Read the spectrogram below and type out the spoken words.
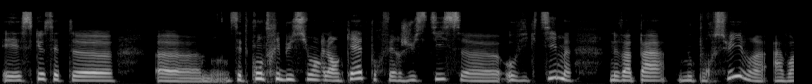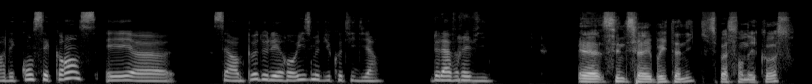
Et est-ce que cette, cette contribution à l'enquête pour faire justice aux victimes ne va pas nous poursuivre, avoir des conséquences Et c'est un peu de l'héroïsme du quotidien, de la vraie vie? C'est une série britannique qui se passe en Écosse.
